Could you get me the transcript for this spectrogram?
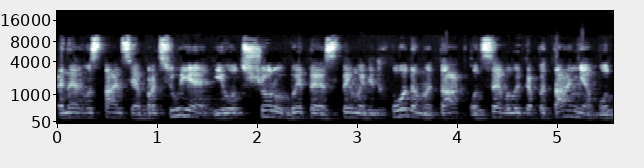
енергостанція працює, і от що робити з тими відходами, так оце велике питання, бо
